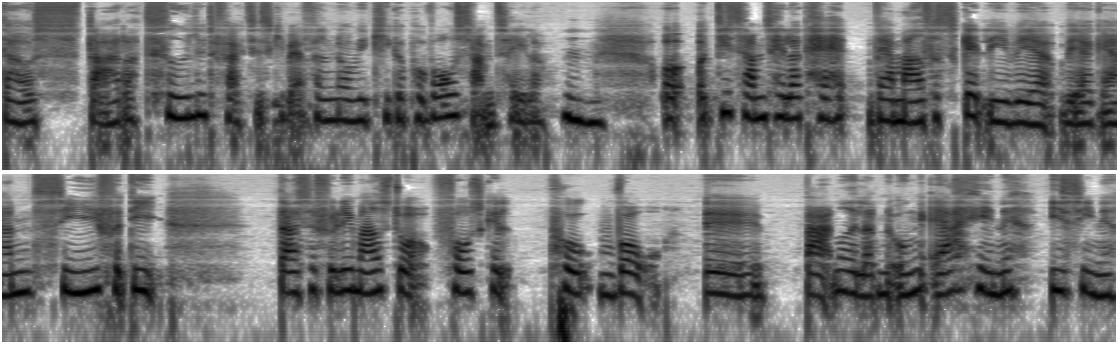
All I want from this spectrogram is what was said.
der også starter tidligt faktisk, i hvert fald når vi kigger på vores samtaler. Mm-hmm. Og, og de samtaler kan være meget forskellige, vil jeg, vil jeg gerne sige, fordi der er selvfølgelig meget stor forskel på, hvor øh, barnet eller den unge er henne i sine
